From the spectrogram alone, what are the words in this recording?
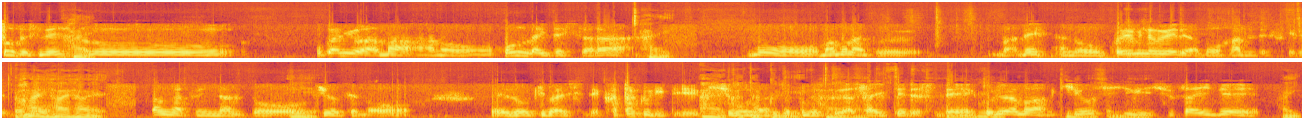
そうですね、はい。あのー他には、まああの本来でしたら、はい。もう間もなく、まあね、あの暦の上ではもう春ですけれども、はいはいはい。3月になると、ええ。清瀬のえー雑木林でカタクリという希少な植物が咲いてですね、はい。これはまあ清瀬市主催で、はい。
